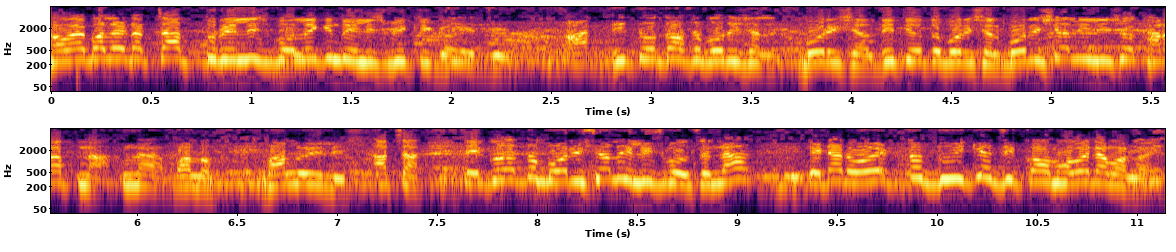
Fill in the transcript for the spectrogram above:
সবাই বলে এটা চাঁদপুর ইলিশ বলে কিন্তু ইলিশ বিক্রি করে। আর দ্বিতীয়ত আছে বরিশালের বরিশাল দ্বিতীয়ত বরিশাল। বরিশাল ইলিশও খারাপ না? না ভালো। ভালো ইলিশ। আচ্ছা এগুলো তো বরিশাল ইলিশ বলছেন না? এটার ওয়েট তো দুই কেজি কম হবে না মনে হয়।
